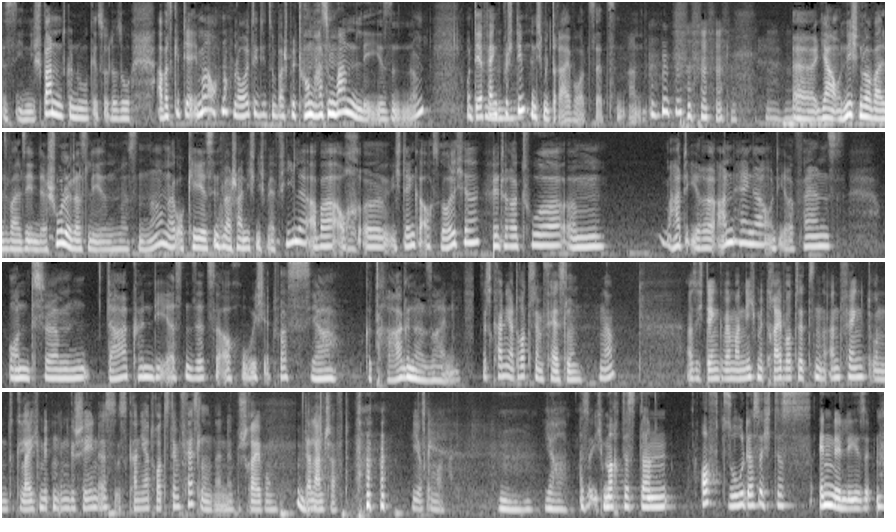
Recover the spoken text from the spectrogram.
es ihnen nicht spannend genug ist oder so. Aber es gibt ja immer auch noch Leute, die zum Beispiel Thomas Mann lesen. Ne? Und der fängt bestimmt nicht mit drei Wortsätzen an. Äh, ja, und nicht nur, weil, weil sie in der Schule das lesen müssen. Ne? Okay, es sind wahrscheinlich nicht mehr viele, aber auch, äh, ich denke, auch solche Literatur ähm, hat ihre Anhänger und ihre Fans. Und ähm, da können die ersten Sätze auch ruhig etwas, ja, getragener sein. es kann ja trotzdem fesseln. Ne? Also ich denke, wenn man nicht mit drei Wortsätzen anfängt und gleich mitten im Geschehen ist, es kann ja trotzdem fesseln, eine Beschreibung der Landschaft. Wie auch immer. Ja, also ich mache das dann oft so, dass ich das Ende lese.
